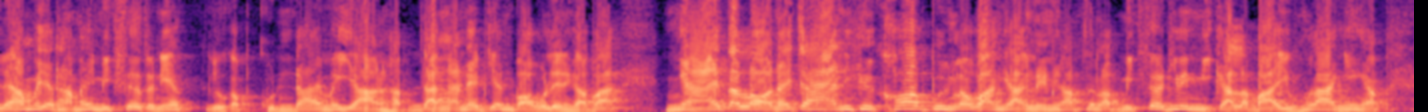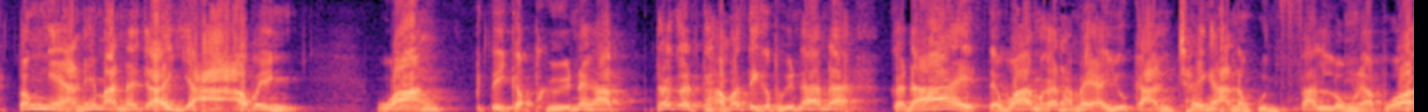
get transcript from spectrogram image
แล้วมันจะทำให้มิกเซอร์ตัวนี้อยู่กับคุณได้ไม่ยาวนะครับ ดังนั้นเนี่ยพี่อันบอกไว้เลยนะครับว่าหงายตลอดนะจ๊ะ อันนี้คือข้อพึงระวังอย่างหนึ่งนะครับสำหรับมิกเซอร์ที่มันมีการระบายอยู่ข้างล่างนี้ครับ ต้องแงนให้มันนะจ๊ะ อย่าเอาไป วางติดกับพื้นนะครับ ถ้าเกิดถามว่าติดกับพื้นได้ไหมก็ได้ แต่ว่ามันก็ทำให้อายุการใช้งานของคุณสั้นลงนะครับ เพราะว่า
